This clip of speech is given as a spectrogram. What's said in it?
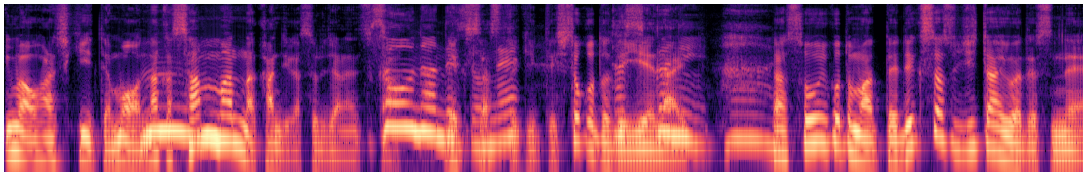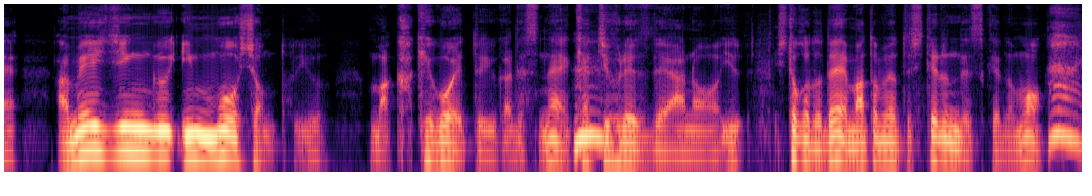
今お話聞いてもなんか散漫な感じがするじゃないですか、そうなんですよね。レクサスって聞いて一言で言えない。はい。だからそういうこともあってレクサス自体はですね「Amazing in Motion」という、まあ、掛け声というかですねキャッチフレーズで、あのゆ一言でまとめようとしてるんですけども、はい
